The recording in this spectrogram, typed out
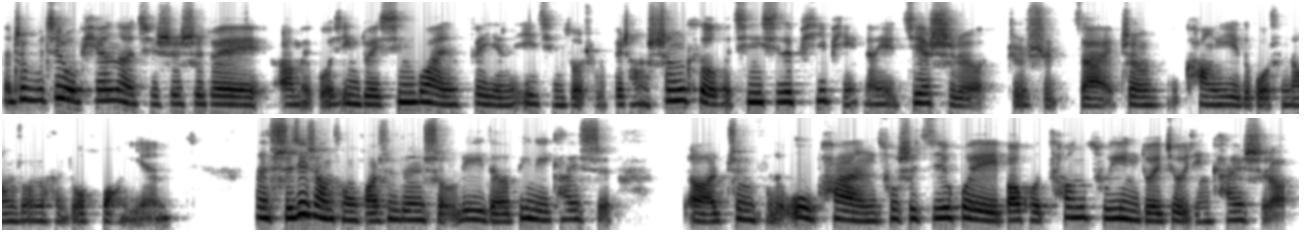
那这部纪录片呢，其实是对呃美国应对新冠肺炎的疫情做出了非常深刻和清晰的批评。那也揭示了就是在政府抗疫的过程当中的很多谎言。那实际上从华盛顿首例的病例开始，呃，政府的误判、错失机会，包括仓促应对就已经开始了。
